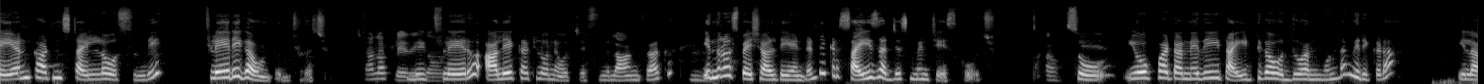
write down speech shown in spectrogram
రేయన్ కాటన్ స్టైల్లో వస్తుంది. ఫ్లేరీగా ఉంటుంది చూడొచ్చు. చాలా బిగ్ ఫ్లేర్ ఆలే కట్లోనే వచ్చేస్తుంది లాంగ్ ఫ్రాక్ ఇందులో స్పెషాలిటీ ఏంటంటే ఇక్కడ సైజ్ అడ్జస్ట్మెంట్ చేసుకోవచ్చు. సో యోగ్ పార్ట్ అనేది టైట్గా వద్దు అనుకుంటే మీరు ఇక్కడ ఇలా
